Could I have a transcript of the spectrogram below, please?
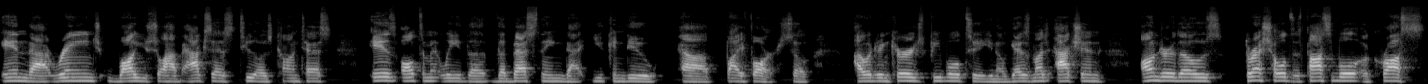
in that range while you still have access to those contests is ultimately the the best thing that you can do uh, by far. So I would encourage people to, you know, get as much action under those thresholds as possible across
